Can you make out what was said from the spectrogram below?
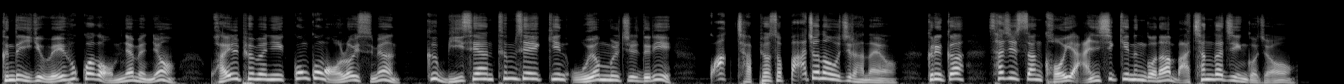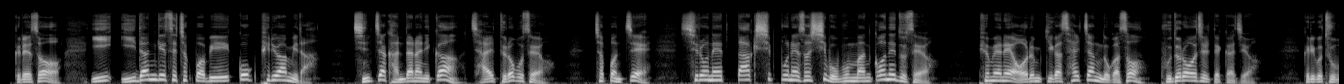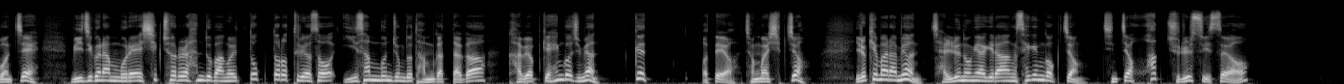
근데 이게 왜 효과가 없냐면요. 과일 표면이 꽁꽁 얼어 있으면 그 미세한 틈새에 낀 오염물질들이 꽉 잡혀서 빠져나오질 않아요. 그러니까 사실상 거의 안 씻기는 거나 마찬가지인 거죠. 그래서 이 2단계 세척법이 꼭 필요합니다. 진짜 간단하니까 잘 들어보세요. 첫 번째, 실온에 딱 10분에서 15분만 꺼내두세요. 표면에 얼음기가 살짝 녹아서 부드러워질 때까지요. 그리고 두 번째, 미지근한 물에 식초를 한두 방울 똑 떨어뜨려서 2, 3분 정도 담갔다가 가볍게 헹궈주면 끝! 어때요? 정말 쉽죠? 이렇게만 하면 잔류농약이랑 세균 걱정 진짜 확 줄일 수 있어요.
